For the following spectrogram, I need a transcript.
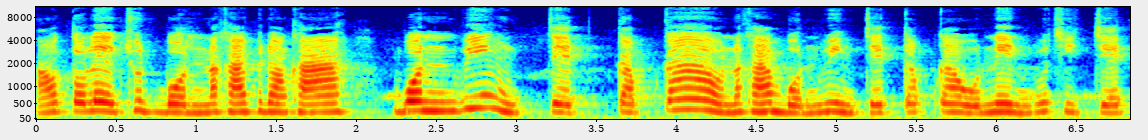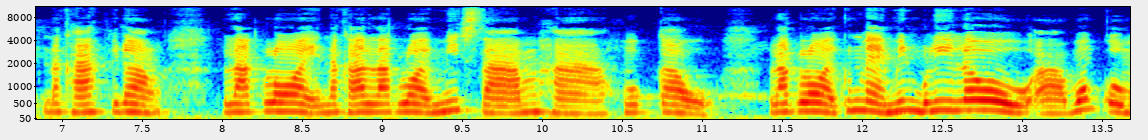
เอาตัวเลขชุดบนนะคะ พี่น้องคะบนวิ่ง 7 กับ 9 นะคะ บนวิ่ง 7 กับ 9 เน้นอยุที่7นะคะ พี่น้องลักร้อยนะคะลักร้อยมี3 5 6 9หลักร้อยคุณแม่มินบุรีเล่าอ่าวงกลม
